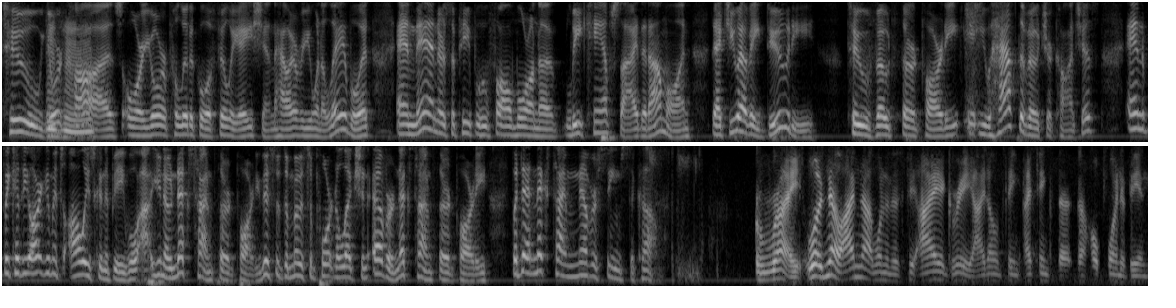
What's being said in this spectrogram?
to your mm-hmm. cause or your political affiliation, however you want to label it. And then there's the people who fall more on the Lee Camp side that I'm on, that you have a duty to vote third party. You have to vote your conscience. And because the argument's always going to be, well, you know, next time third party. This is the most important election ever. Next time third party. But that next time never seems to come. Right. Well, no, I'm not one of those. People. I agree. I don't think. I think the the whole point of being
